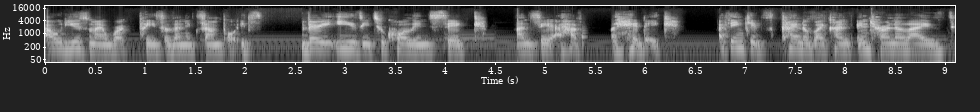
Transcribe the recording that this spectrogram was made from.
I would use my workplace as an example. It's very easy to call in sick and say, I have a headache. I think it's kind of like an internalized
